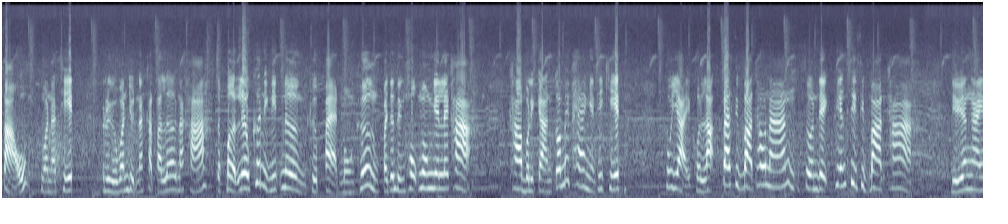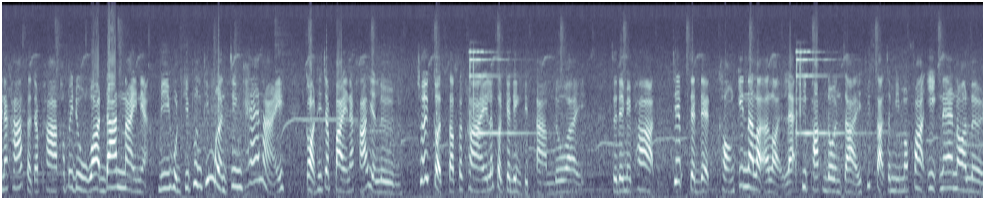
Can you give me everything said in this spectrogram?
เสาร์วันอาทิตย์ หรือวันหยุดนักขัตฤกษ์นะคะ จะเปิดเร็วขึ้นอีกนิดนึงคือ 8 โมงครึ่งไปจนถึง 6 โมงเย็นเลยค่ะ ค่าบริการก็ไม่แพงอย่างที่คิด ผู้ใหญ่คนละ 80 บาทเท่านั้น ส่วนเด็กเพียง 40 บาทค่ะ ดี๋ยวยังไงนะคะสาจะพาเขาไปดูว่าด้านในเนี่ยมีหุ่นขี้ผึ้งที่เหมือนจริงแค่ไหน ก่อนที่จะไปนะคะ อย่าลืมช่วยกด subscribe และกดกระดิ่งติดตามด้วย จะได้ไม่พลาดทิปเด็ดๆ ของกินอร่อยๆ และที่พักโดนใจที่สาจะมีมาฝากอีกแน่นอนเลย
